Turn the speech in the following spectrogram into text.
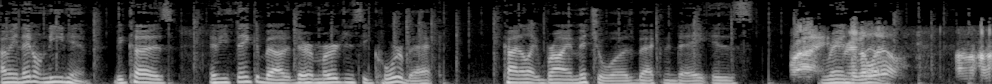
I mean, they don't need him because if you think about it, their emergency quarterback, kind of like Brian Mitchell was back in the day, is Right. Randle El Uh huh.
